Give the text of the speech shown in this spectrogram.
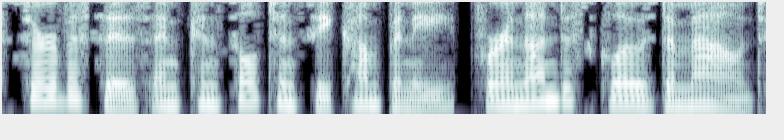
services, and consultancy company, for an undisclosed amount.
